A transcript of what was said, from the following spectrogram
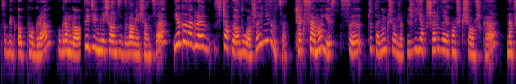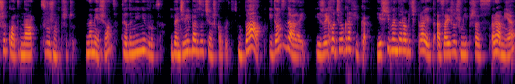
sobie go pogram, pogram go tydzień, miesiąc, dwa miesiące, ja go nagle z czapy odłożę i nie wrócę. Tak samo jest z czytaniem książek. Jeżeli ja przerwę jakąś książkę, na przykład na, z różnych przyczyn, na miesiąc, to ja do niej nie wrócę. I będzie mi bardzo ciężko wrócić. Ba! Idąc dalej, jeżeli chodzi o grafikę, jeśli będę robić projekt, a zajrzysz mi przez ramię,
